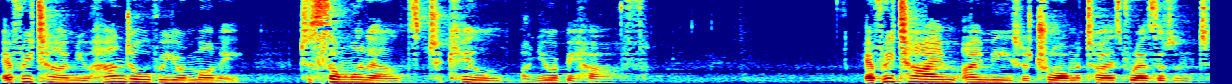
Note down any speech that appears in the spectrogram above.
every time you hand over your money to someone else to kill on your behalf. Every time I meet a traumatised resident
